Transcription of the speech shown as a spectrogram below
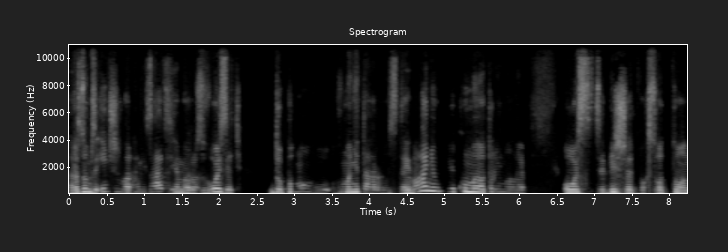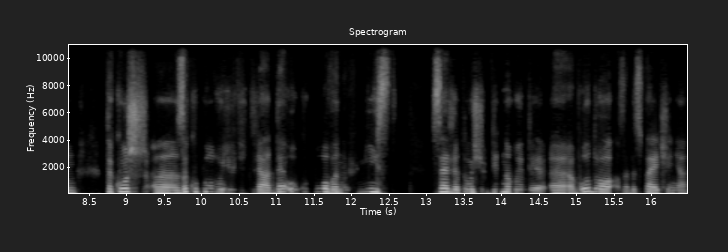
разом з іншими організаціями розвозять допомогу гуманітарну з Тайваню, яку ми отримали. Ось це більше 200 тонн. Також е, закуповують для деокупованих міст все для того, щоб відновити е, водозабезпечення,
